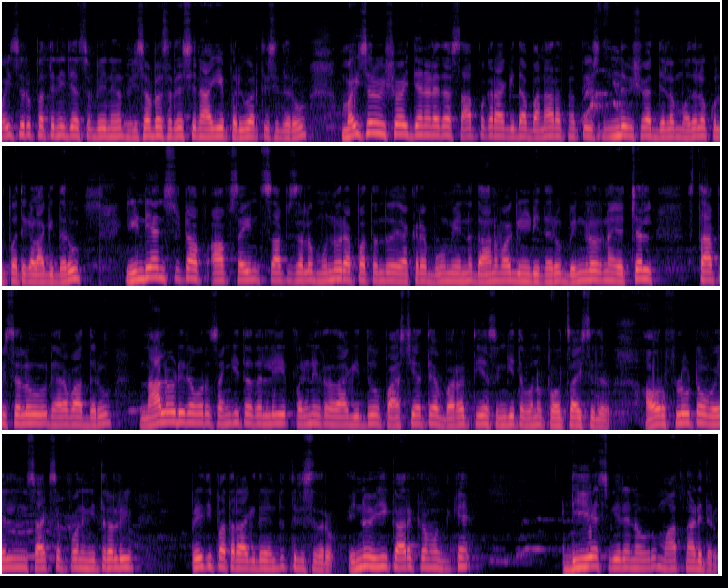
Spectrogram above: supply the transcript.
ಮೈಸೂರು ಪ್ರತಿನಿಧಿಯ ಸಭೆಯನ್ನು ದ್ವಿಸಭಾ ಸದಸ್ಯನಾಗಿ ಪರಿವರ್ತಿಸಿದರು. ಮೈಸೂರು ವಿಶ್ವವಿದ್ಯಾನಿಲಯದ ಸ್ಥಾಪಕರಾಗಿದ್ದ ಬನಾರಸ್ ಮತ್ತು ಹಿಂದೂ ವಿಶ್ವವಿದ್ಯಾಲಯ ಮೊದಲ ಕುಲಪತಿಗಳಾಗಿದ್ದರು. Indian institute of of science ಸ್ಥಾಪಿಸಲು ಮುನ್ನೂರ ಎಪ್ಪತ್ತೊಂದು ಎಕರೆ ಭೂಮಿಯನ್ನು ದಾನವಾಗಿ ನೀಡಿದರು. ಬೆಂಗಳೂರಿನ ಎಚ್ ಎಲ್ ಸ್ಥಾಪಿಸಲು ನೆರವಾದರು. ನಾಲ್ವಡಿರವರು ಸಂಗೀತದಲ್ಲಿ ಪರಿಣಿತರಾಗಿದ್ದು ಪಾಶ್ಚಾತ್ಯ ಭಾರತೀಯ ಸಂಗೀತವನ್ನು ಪ್ರೋತ್ಸಾಹಿಸಿದರು. ಅವರು ಫ್ಲೂಟೋ, ವಯಲಿನ್, ಸ್ಯಾಕ್ಸಫೋನ್ ಇನ್ನಿತರಲ್ಲಿ ಪ್ರೀತಿಪಾತ್ರರಾಗಿದ್ದರು ಎಂದು ತಿಳಿಸಿದರು. ಇನ್ನು ಈ ಕಾರ್ಯಕ್ರಮಕ್ಕೆ ಡಿ ಎಸ್ ವೀರೇನ್ ಅವರು ಮಾತನಾಡಿದರು.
